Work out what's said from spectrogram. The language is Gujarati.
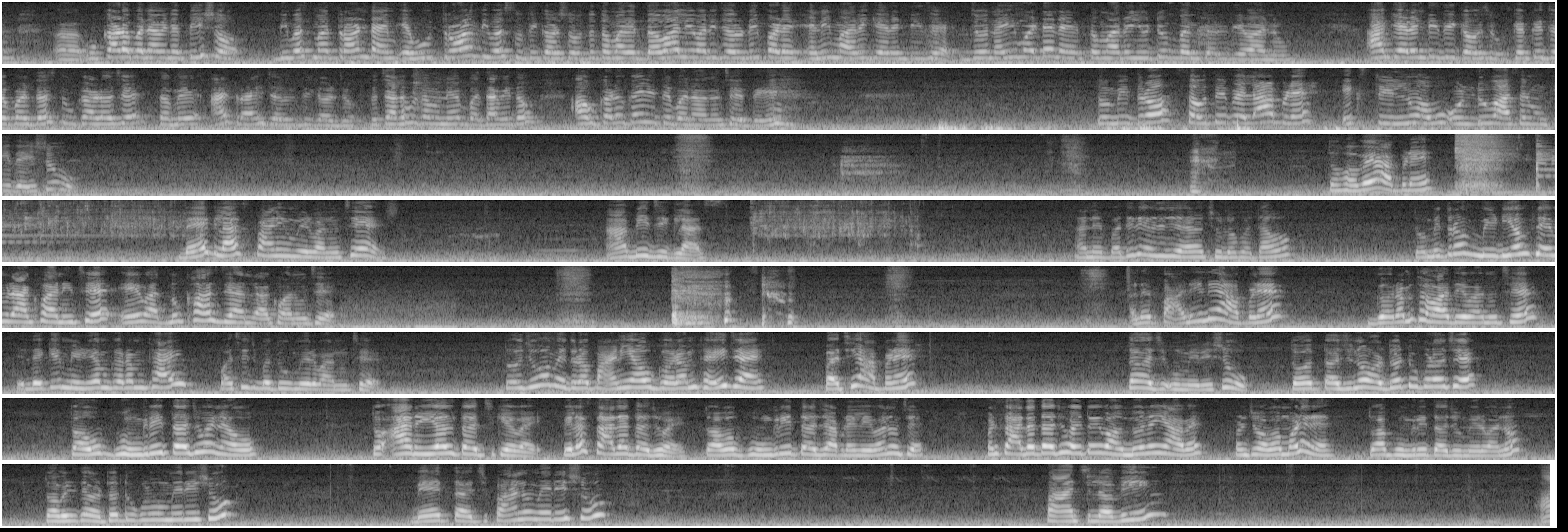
ઉકાળો બનાવીને પીશો, દિવસમાં ત્રણ ટાઈમ એવું ત્રણ દિવસ સુધી કરશો, તો તમારે દવા લેવાની જરૂર નહીં પડે, એની મારી ગેરંટી છે. જો નહીં મળે ને, તો મારે યુટ્યુબ બંધ કરી દેવાનું. આ ગેરંટીથી કહું છું, કેમ કે જબરદસ્ત ઉકાળો છે, તમે આ ટ્રાય જરૂરથી કરજો. તો ચાલો હું તમને બતાવી દઉં, આ ઉકાળો કઈ રીતે બનાવવાનો છે તો મિત્રો સૌથી પહેલા આપણે એક સ્ટીલનું આવું ઊંડું વાસણ મૂકી દઈશું. તો હવે આપણે બે ગ્લાસ પાણી ઉમેરવાનું છે. આ બીજી ગ્લાસ. અને બધી દેવજી જરા ચૂલો બતાવો, તો મિત્રો મીડિયમ ફ્લેમ રાખવાની છે, એ વાતનું ખાસ ધ્યાન રાખવાનું છે. અને પાણીને આપણે ગરમ થવા દેવાનું છે. એટલે કે મીડિયમ ગરમ થાય, પછી જ બધું ઉમેરવાનું છે. તો જુઓ મિત્રો, પાણી આવું ગરમ થઈ જાય, પછી આપણે તજ ઉમેરીશું. તો તજનો અડધો ટુકડો છે. તો આવું ભૂંગળી તજ હોય ને આવો, તો આ રિયલ તજ કહેવાય. પેલા સાદા તજ હોય. તો આવો ભૂંગળી તજ આપણે લેવાનું છે. પણ સાદા તજ હોય તો એ વાંધો નહીં આવે. પણ જો હવે મળે ને, તો આ ભૂંગળી તજ ઉમેરવાનો. તો આવી રીતે અડધો ટુકડો ઉમેરીશું. બે તજ પાન ઉમેરીશું પાંચ લવિંગ.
